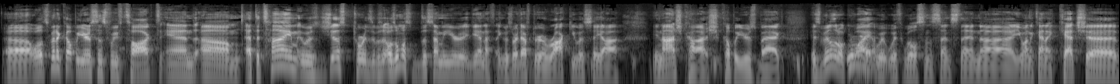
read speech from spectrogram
Uh, well, it's been a couple years since we've talked, and um, at the time, it was just towards it was, it was almost this time of year again. I think it was right after a Rock USA uh, in Oshkosh a couple years back. It's been a little quiet with, with Wilson since then. Uh, you want to kind of catch uh,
